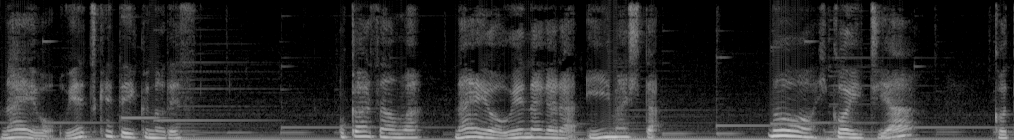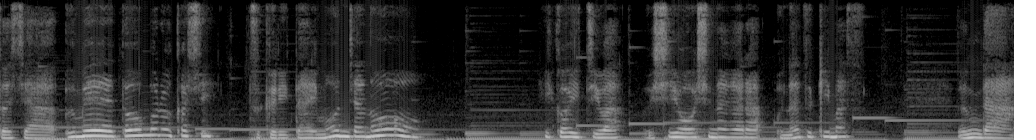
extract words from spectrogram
苗を植え付けていくのですお母さんは苗を植えながら言いました「のう彦一や今年はうめえとうもろこし作りたいもんじゃのう。彦一は牛を押しながらうなずきます。うんだ、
